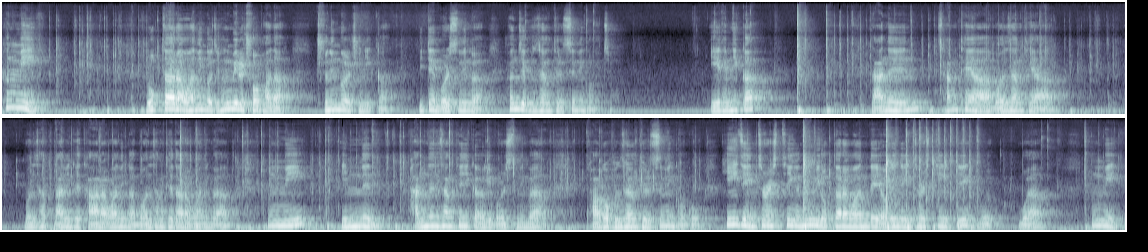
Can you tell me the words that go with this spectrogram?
흥미 높다라고 하는 거지. 흥미를 줘 받아. 주는 걸 주니까. 이때는 뭘 쓰는 거야? 현재 분사 형태를 쓰는 거겠죠 이해됩니까? 나는 상태야 뭔 상태야 뭔 상, 나는 그게 다라고 하는 거야. 뭔 상태다라고 하는 거야. 흥미 있는 받는 상태니까 여기 뭘 쓰는 거야. 과거 분사 형태를 쓰는 거고 he is interesting은 흥미롭다라고 하는데 여기는 interesting이 띠 뭐, 뭐야? 흥미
